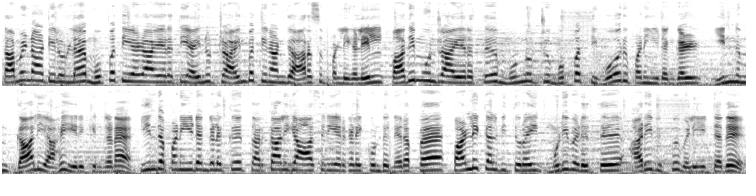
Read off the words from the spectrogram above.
தமிழ்நாட்டில் உள்ள முப்பத்தி ஏழாயிரத்தி ஐநூற்று ஐம்பத்தி நான்கு அரசு பள்ளிகளில் பதிமூன்றாயிரத்து முன்னூற்று முப்பத்தி ஓரு பணியிடங்கள் இன்னும் காலியாக இருக்கின்றன. இந்த பணியிடங்களுக்கு தற்காலிக ஆசிரியர்களை கொண்டு நிரப்ப பள்ளிக்கல்வித்துறை முடிவெடுத்து அறிவிப்பு வெளியிட்டது.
